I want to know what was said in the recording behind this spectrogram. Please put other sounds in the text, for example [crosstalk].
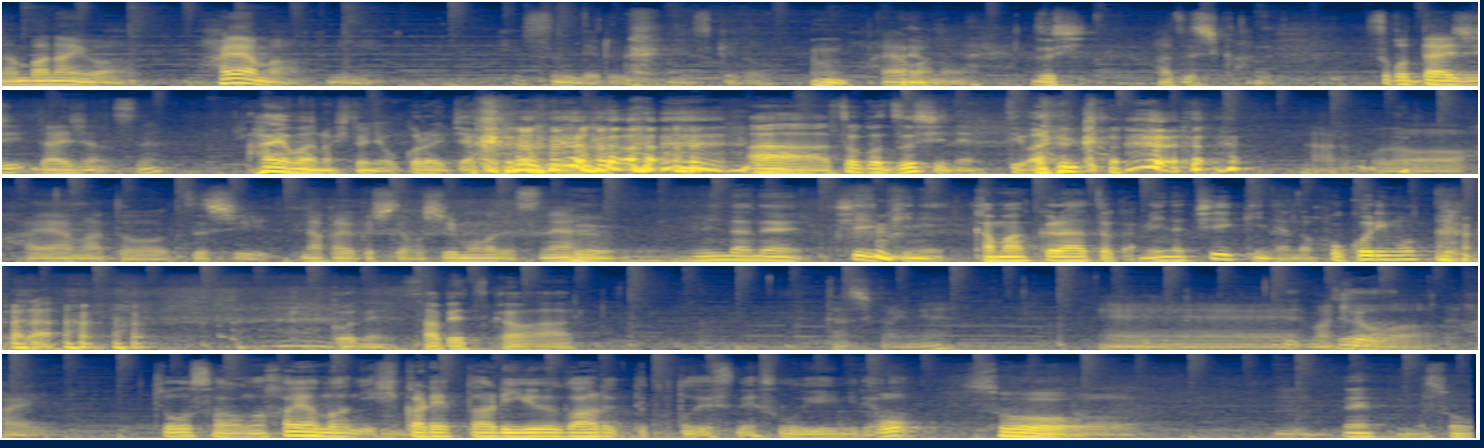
ナンバーナインは葉山に住んでるんですけど、[laughs] うん。葉山の逗子。あずしか。そこ大事大事なんですね。葉山の人に怒られちゃうから。[laughs] ああそこ逗子ねって言われるから、と逗子仲良くしてほしいものですね、うん。みんなね地域に [laughs] 鎌倉とかみんな地域にあの誇り持ってるから [laughs] 結構ね差別化はある。確かにね。えー、まあ今日ははい。ジョーさんは葉山に惹かれた理由があるってことですねそういう意味では。そう。うん。ねそう。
